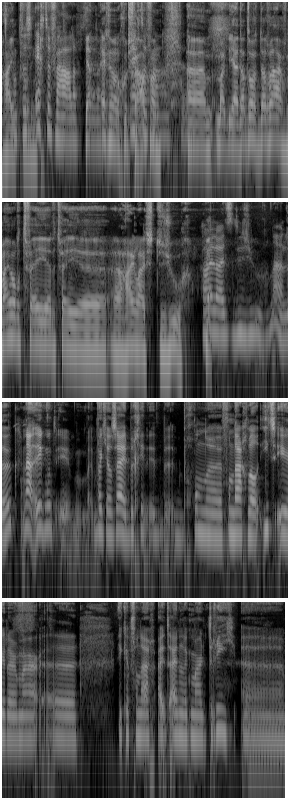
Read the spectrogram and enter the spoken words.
hype. Het was echt een verhalen. Ja, echt een goed verhaal. een Van, verhaal. Ehm, maar ja, dat, was, dat waren voor mij wel de twee, eh, de twee eh, highlights du jour. Ja. Highlights du jour. Nou, leuk. Nou, ik moet, wat je al zei, het, begin, het be- het begon vandaag wel iets eerder, maar ik heb vandaag uiteindelijk maar drie ehm,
